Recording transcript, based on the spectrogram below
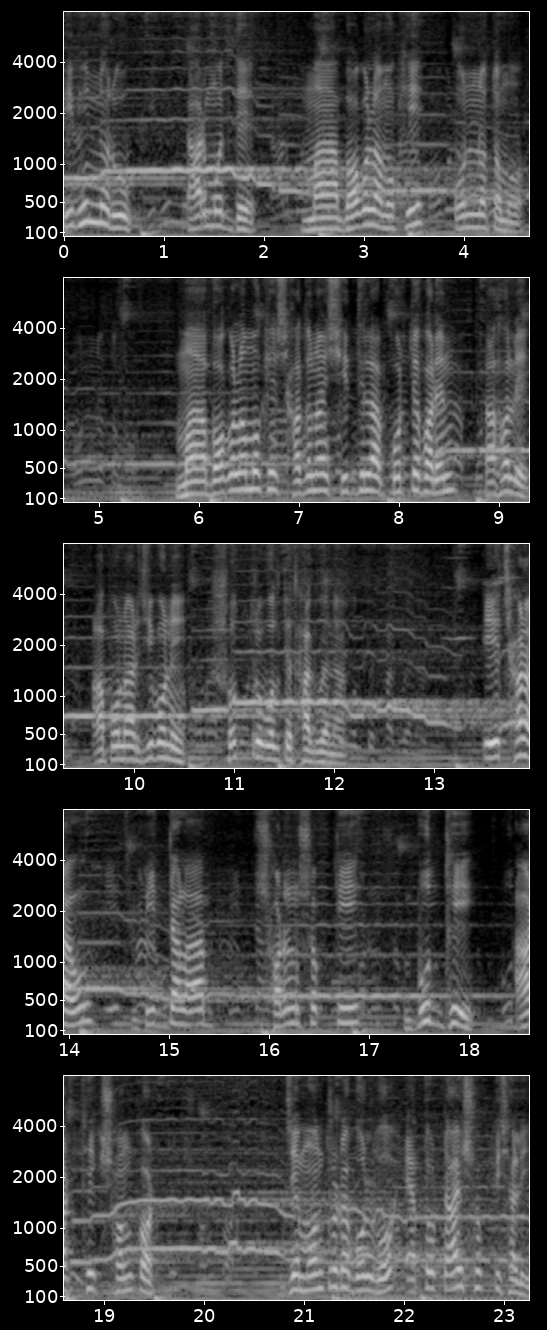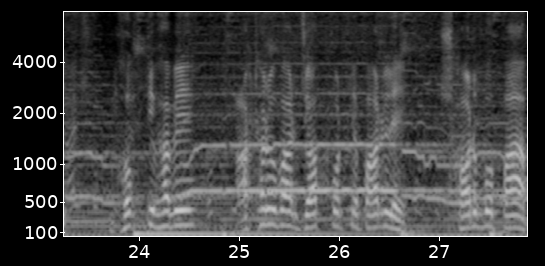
বিভিন্ন রূপ, তার মধ্যে মা বগলামুখী অন্যতম। মা বগলামুখে সাধনায় সিদ্ধি লাভ করতে পারেন, তাহলে আপনার জীবনে শত্রু বলতে থাকবে না। এছাড়াও বিদ্যালাভ, স্মরণশক্তি বুদ্ধি, আর্থিক সংকট। যে মন্ত্রটা বলব, এতটাই শক্তিশালী। ভক্তিভাবে আঠারো বার জপ করতে পারলে সর্বপাপ,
